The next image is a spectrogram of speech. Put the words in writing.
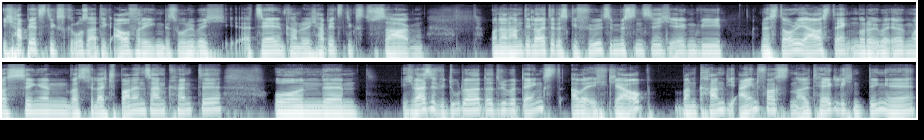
ich habe jetzt nichts großartig Aufregendes, worüber ich erzählen kann oder ich habe jetzt nichts zu sagen. Und dann haben die Leute das Gefühl, sie müssen sich irgendwie eine Story ausdenken oder über irgendwas singen, was vielleicht spannend sein könnte. Und ähm, ich weiß nicht, wie du da darüber denkst, aber ich glaube, man kann die einfachsten alltäglichen Dinge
